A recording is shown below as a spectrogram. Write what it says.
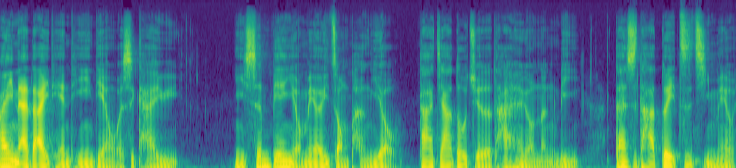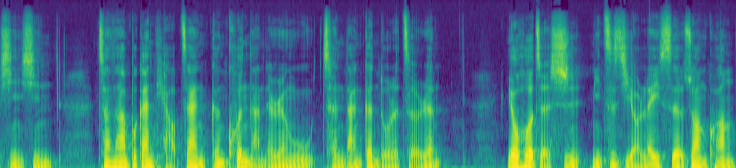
欢迎来到一天听一点，我是凯宇。你身边有没有一种朋友，大家都觉得他很有能力，但是他对自己没有信心，常常不敢挑战更困难的任务，承担更多的责任？又或者是你自己有类似的状况，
